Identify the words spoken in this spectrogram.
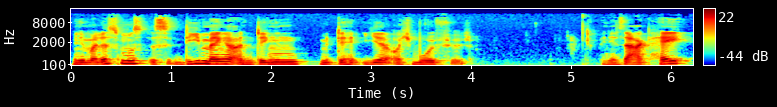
Minimalismus ist die Menge an Dingen, mit der ihr euch wohlfühlt. Wenn ihr sagt, hey,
